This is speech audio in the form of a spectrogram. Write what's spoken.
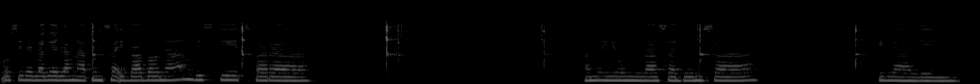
Tapos ilalagay lang natin sa ibabaw ng biscuits para ano yung lasa dun sa ilalim.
